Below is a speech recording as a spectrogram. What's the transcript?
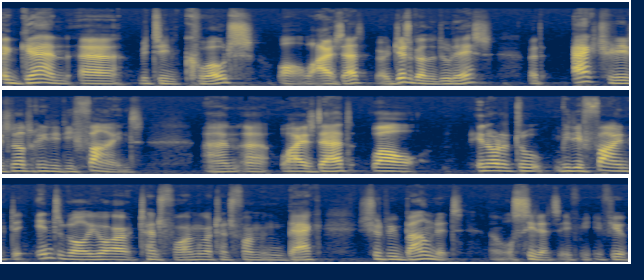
Again, uh, between quotes, well, why is that? We're just going to do this, but actually it's not really defined. And uh, why is that? Well, in order to be defined, the integral you are transforming or transforming back should be bounded. And we'll see that if, if you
